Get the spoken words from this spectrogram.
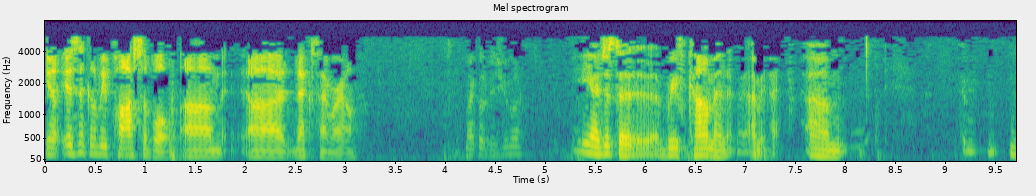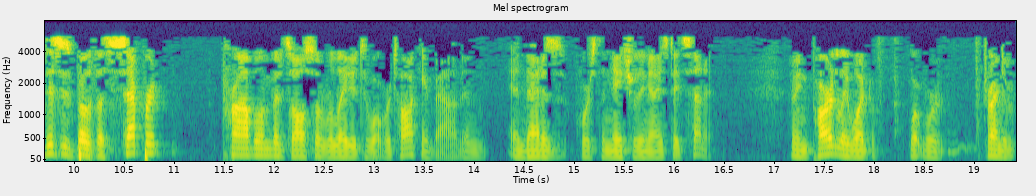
You know, isn't going to be possible um, uh, next time around. Michael, did you want? Yeah, just a, a brief comment. I mean, um, this is both a separate problem, but it's also related to what we're talking about, and and that is, of course, the nature of the United States Senate. I mean, partly what what we're trying to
